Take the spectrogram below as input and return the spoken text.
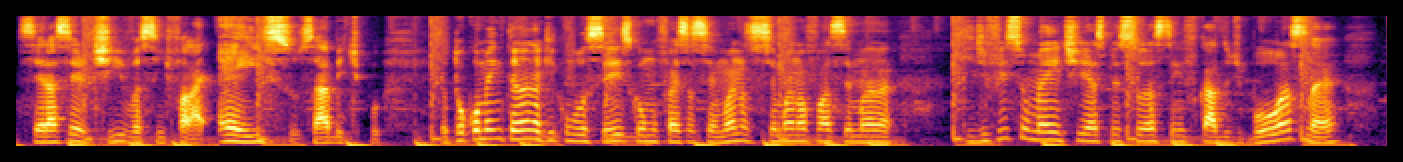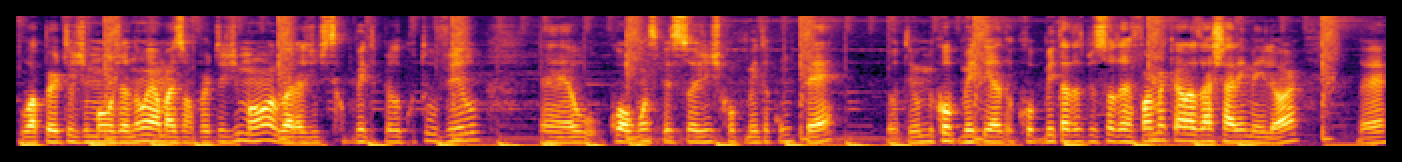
ser assertivo, assim, de falar é isso, sabe? Tipo, eu tô comentando aqui com vocês como foi essa semana. Essa semana foi uma semana que dificilmente as pessoas têm ficado de boas, né? O aperto de mão já não é mais um aperto de mão, agora a gente se cumprimenta pelo cotovelo. É, com algumas pessoas a gente cumprimenta com o pé. Eu tenho me cumprimentado, cumprimentado as pessoas da forma que elas acharem melhor, né?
